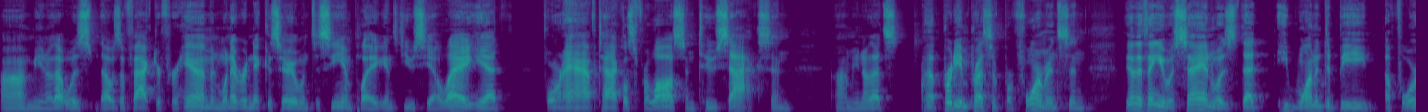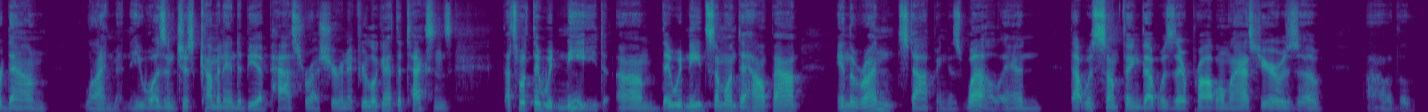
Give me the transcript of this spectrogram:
um, you know that was that was a factor for him. And whenever Nick Caserio went to see him play against UCLA, he had four and a half tackles for loss and two sacks, and um, you know that's a pretty impressive performance. And the other thing he was saying was that he wanted to be a four down lineman. He wasn't just coming in to be a pass rusher. And if you're looking at the Texans, that's what they would need. Um, they would need someone to help out in the run stopping as well. And that was something that was their problem last year. It was uh, uh, the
